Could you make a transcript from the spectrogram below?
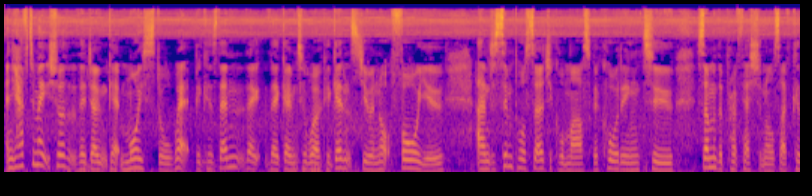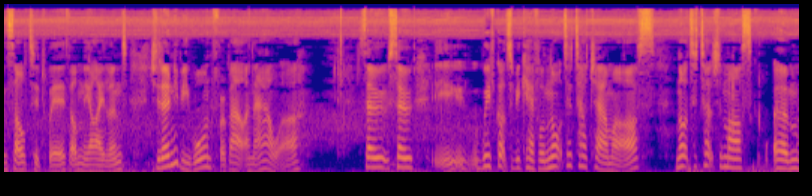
and you have to make sure that they don't get moist or wet because then they, they're going to work against you and not for you. And a simple surgical mask, according to some of the professionals I've consulted with on the island, should only be worn for about an hour. So, so we've got to be careful not to touch our masks, not to touch the mask um,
